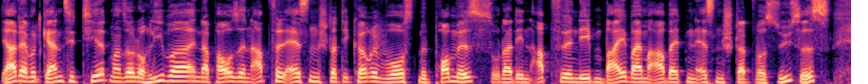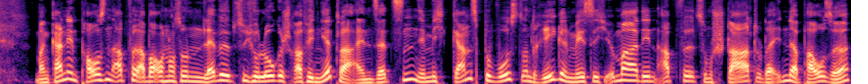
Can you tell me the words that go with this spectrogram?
Ja, der wird gern zitiert, man soll doch lieber in der Pause einen Apfel essen statt die Currywurst mit Pommes oder den Apfel nebenbei beim Arbeiten essen statt was Süßes. Man kann den Pausenapfel aber auch noch so ein Level psychologisch raffinierter einsetzen, nämlich ganz bewusst und regelmäßig immer den Apfel zum Start oder in der Pause.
